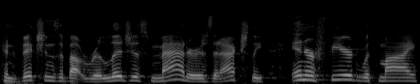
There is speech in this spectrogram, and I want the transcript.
convictions about religious matters that actually interfered with my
